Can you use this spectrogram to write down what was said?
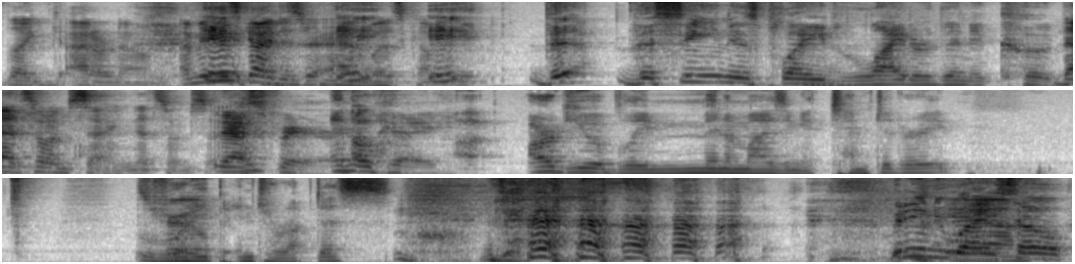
like I don't know. I mean, this guy deserves had It- what's coming. it- the the scene is played lighter than it could. be. That's what I'm saying. That's what I'm saying. that's fair. And- okay. Uh, arguably minimizing attempted rape. It's true. Rape interruptus. But anyway, Yeah. so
